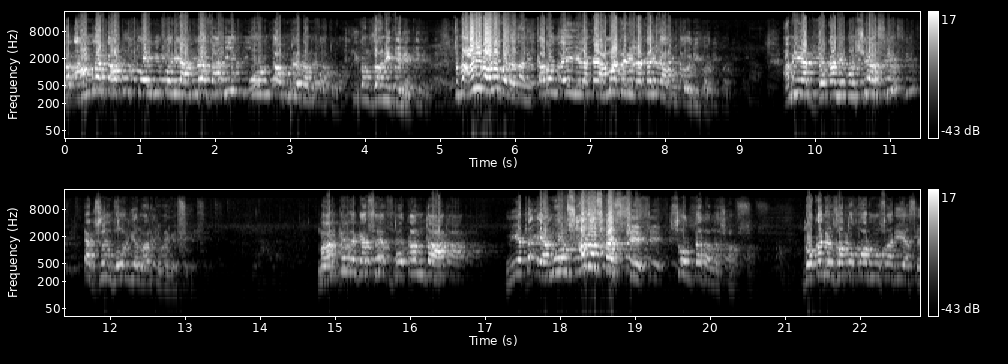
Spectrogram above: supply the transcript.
তা আমরা কাপড় তৈরি করি, আমরা জানি কোন কাপড়ের দাম কত। কি কোন জানি কিনে তবে আমি ভালো করে জানি, কারণ এই এলাকায়, আমাদের এলাকায় কাপড় তৈরি করি আমি এক দোকানে বসে আছি, একজন বউ দিয়ে মার্কেটে গেছে। মার্কেটে গেছে, দোকানদার, মেয়েটা এমন সাজা সাজছে, চোখ দাঁড়ানো সাজ দোকানের যত কর্মচারী আছে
